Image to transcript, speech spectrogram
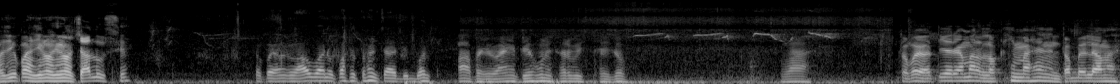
હજી પણ ઝીણો ઝીણો ચાલુ જ છે તો ભાઈ હવે આવવાનું પાછું ત્રણ ચાર દી બંધ હા ભાઈ અહીં ભેહુની સર્વિસ થઈ જો વાહ તો ભાઈ અત્યારે અમારા લખીમાં છે ને તબેલામાં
